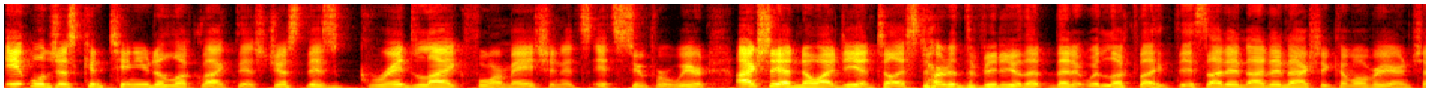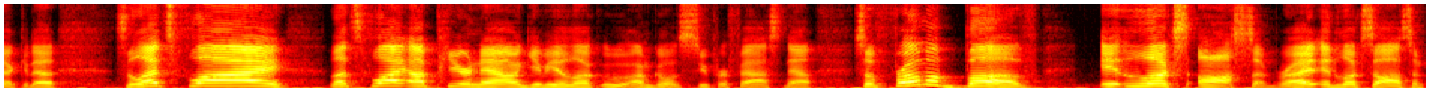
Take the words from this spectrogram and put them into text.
it will just continue to look like this, just this grid-like formation. It's it's super weird. I actually had no idea until I started the video that, that it would look like this. I didn't I didn't actually come over here and check it out. So let's fly. Let's fly up here now and give you a look. Ooh, I'm going super fast now. So from above, it looks awesome, right? It looks awesome.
